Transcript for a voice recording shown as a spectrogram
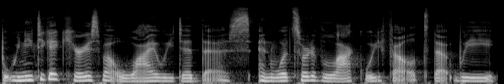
But we need to get curious about why we did this and what sort of lack we felt that we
